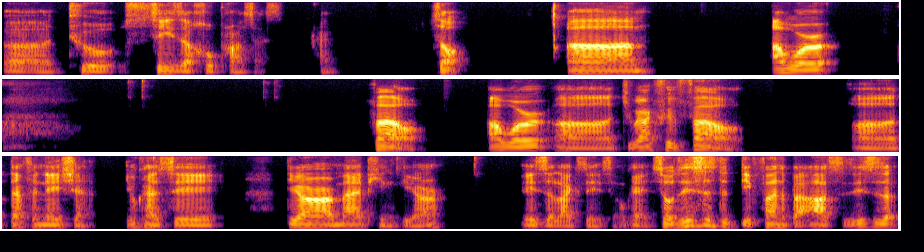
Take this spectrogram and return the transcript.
uh, to see the whole process. Okay. So um, our file, our uh, directory file uh, definition, you can see dir mapping here is like this. Okay, so this is defined by us. This is a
